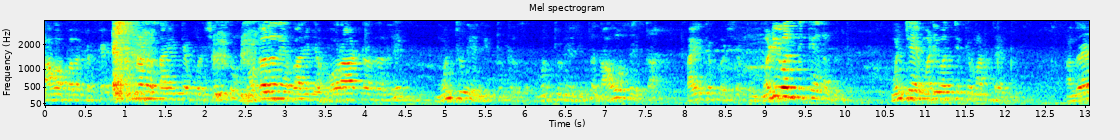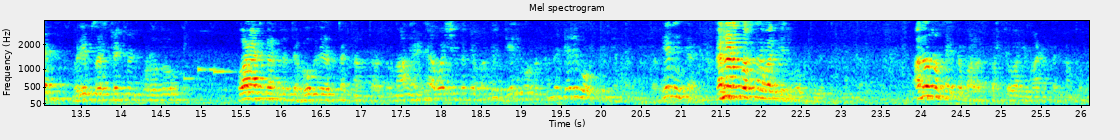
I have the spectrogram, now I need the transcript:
ನಾಮಫಲಕಕ್ಕೆ. ಕನ್ನಡ ಸಾಹಿತ್ಯ ಪರಿಷತ್ತು ಮೊದಲನೇ ಬಾರಿಗೆ ಹೋರಾಟದಲ್ಲಿ ಮುಂಚೂಣಿಯಲ್ಲಿತ್ತು ಕೆಲಸ ಮುಂಚೂಣಿಯಲ್ಲಿತ್ತು. ನಾವು ಸಹಿತ ಸಾಹಿತ್ಯ ಪರಿಷತ್ತು ಮಡಿವಂತಿಕೆಯನ್ನು ಬಿಟ್ಟು ಮುಂಚೆ ಮಡಿವಂತಿಕೆ ಮಾಡ್ತಾ ಇತ್ತು ಅಂದರೆ ಬರೀ ಪ್ರೆಸ್ ಸ್ಟೇಟ್ಮೆಂಟ್ ಕೊಡೋದು, ಹೋರಾಟಗಾರ ಜೊತೆ ಹೋಗದೇ ಇರತಕ್ಕಂಥದ್ದು. ನಾನು ಹೇಳಿ ಅವಶ್ಯಕತೆ ಬಂದರೆ ಜೈಲಿಗೆ ಹೋಗ್ಬೇಕಂದ್ರೆ ಜೈಲಿಗೆ ಹೋಗ್ತೀನಿ ಅಂತಕ್ಕಂಥದ್ದು ಏನಿದೆ ಕನ್ನಡಕ್ಕೋಸ್ಕರವಾಗಿ ಜೈಲಿಗೆ ಹೋಗ್ತೀವಿ ಅದನ್ನು ಸಹಿತ ಭಾಳ ಸ್ಪಷ್ಟವಾಗಿ ಮಾಡಿರ್ತಕ್ಕಂಥದ್ದು.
